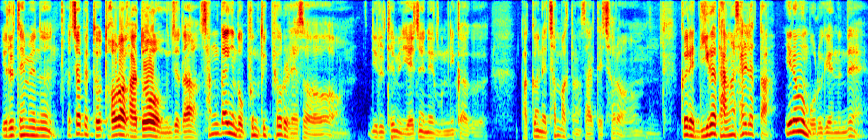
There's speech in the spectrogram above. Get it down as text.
이를테면은 어차피 도, 돌아가도 문제다. 상당히 높은 득표를 해서 이를테면 예전에 뭡니까 그 박근혜 천막당 살 때처럼 그래 네가 당을 살렸다. 이러면 모르겠는데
